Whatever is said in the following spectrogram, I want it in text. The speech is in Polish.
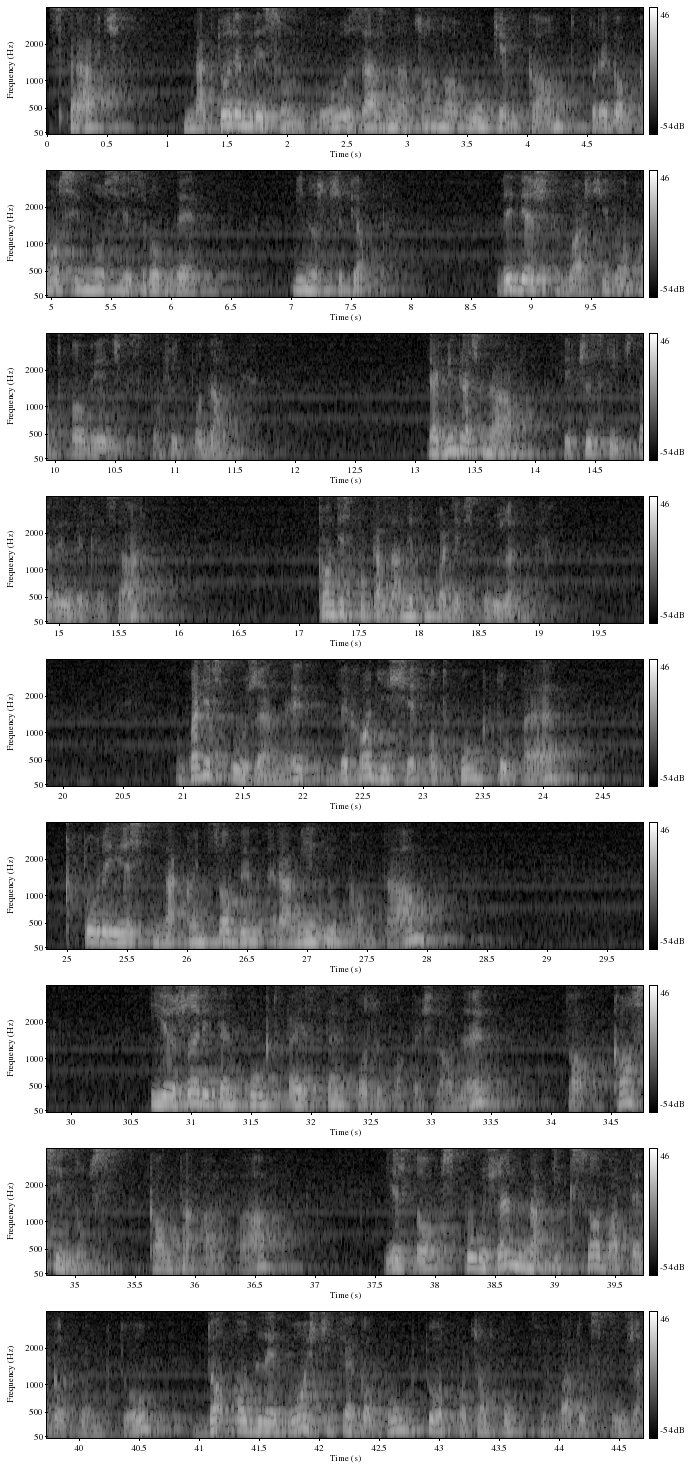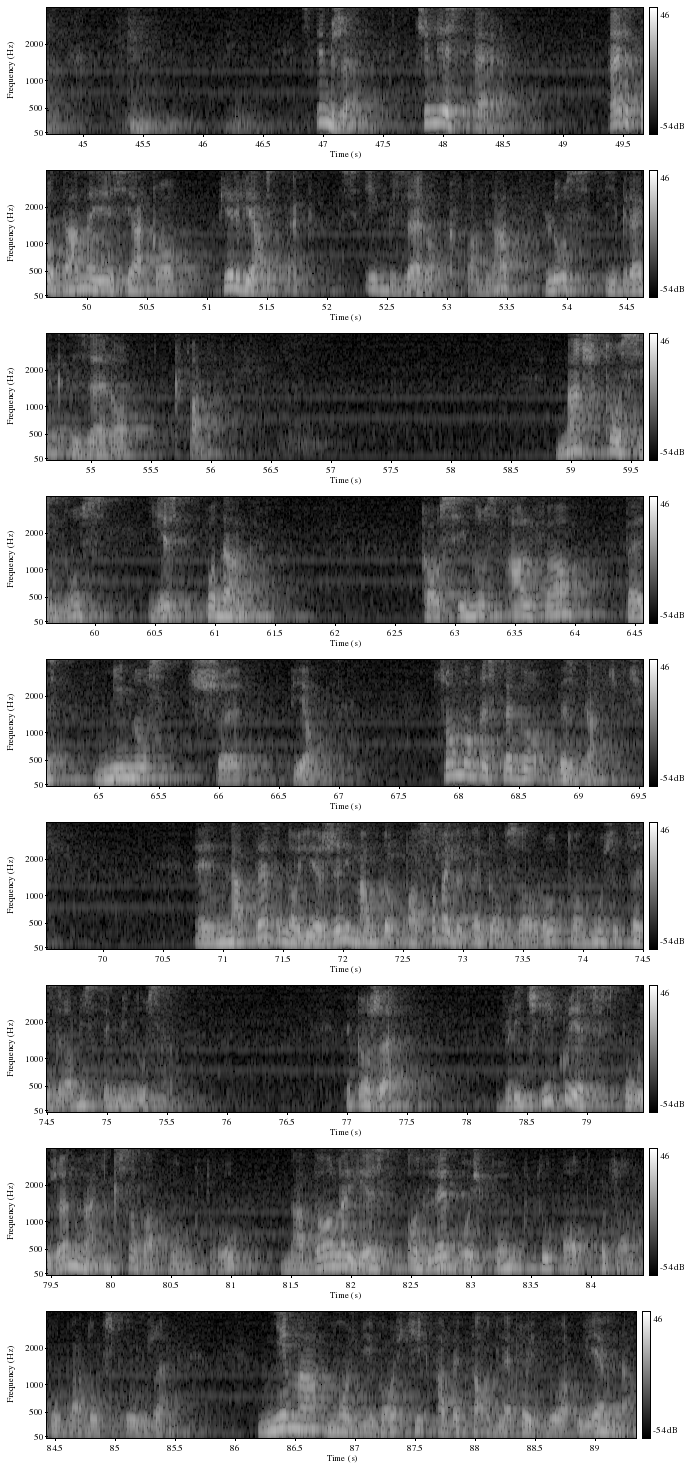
Sprawdź, na którym rysunku zaznaczono łukiem kąt, którego kosinus jest równy minus 3 piąte. Wybierz właściwą odpowiedź spośród podanych. Jak widać na tych wszystkich czterech wykresach, kąt jest pokazany w układzie współrzędnych. W układzie współrzędnych wychodzi się od punktu P, który jest na końcowym ramieniu kąta. I jeżeli ten punkt P jest w ten sposób określony, to kosinus kąta alfa jest to współrzędna xowa tego punktu do odległości tego punktu od początku układów współrzędnych. Z tym, że czym jest R? R podane jest jako pierwiastek z x0 kwadrat plus y0 kwadrat. Nasz kosinus jest podany. Kosinus alfa to jest minus 3 piąte. Co mogę z tego wyznaczyć? Y, Na pewno, jeżeli mam dopasować do tego wzoru, to muszę coś zrobić z tym minusem. Tylko, że w liczniku jest współrzędna xowa punktu, na dole jest odległość punktu od początku układów współrzędnych. Nie ma możliwości, aby ta odległość była ujemna,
